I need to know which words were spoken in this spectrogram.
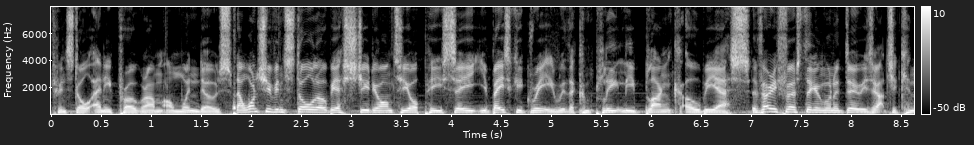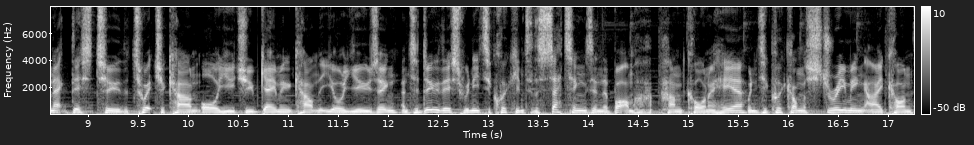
to install any program on Windows. Now, once you've installed OBS Studio onto your PC, you're basically greeted with a completely blank OBS. The very first thing I'm going to do is actually connect this to the Twitch account or YouTube gaming account that you're using. And to do this, we need to click into the settings in the bottom hand corner here. We need to click on the streaming icon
